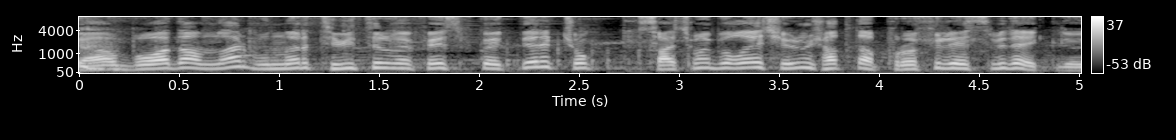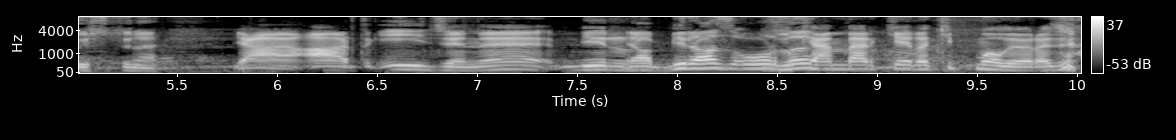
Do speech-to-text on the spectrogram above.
Ya bu adamlar bunları Twitter ve Facebook ekleyerek çok saçma bir olaya çevirmiş. Hatta profil resmi de ekliyor üstüne. ya artık iyicene bir Ya biraz orada Zuckerberg'e rakip mi oluyor acaba?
